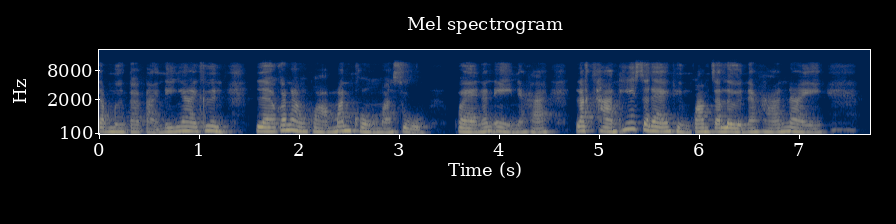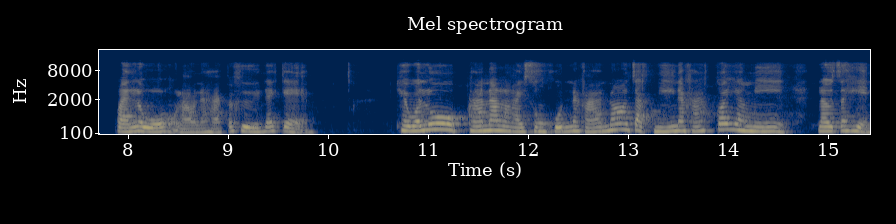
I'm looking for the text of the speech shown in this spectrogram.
กับเมืองต่างๆได้ง่ายขึ้น แล้วก็นำความมั่นคงมาสู่แควนนั่นเองนะคะ หลักฐานที่แสดงถึงความเจริญนะคะในแคว้นลาโวของเรานะคะ ก็คือได้แก่ เทวรูปพระนารายณ์ทรงคุดนะคะ นอกจากนี้นะคะก็ยังมีเราจะเห็น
